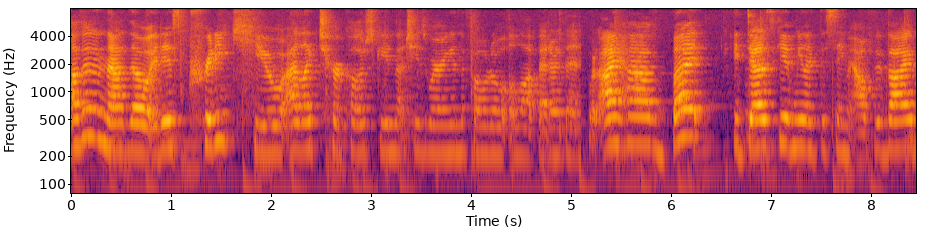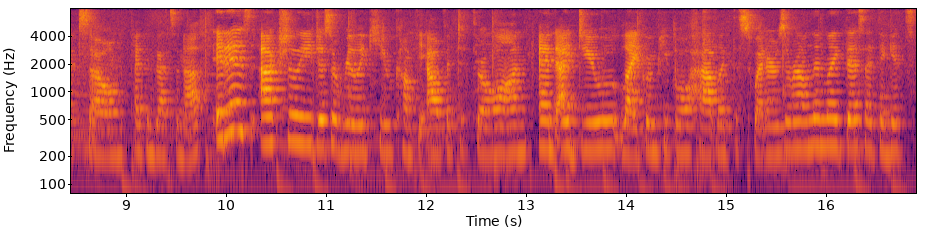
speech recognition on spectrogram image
Other than that though, it is pretty cute. I liked her color scheme that she's wearing in the photo a lot better than what I have, but it does give me like the same outfit vibe, so I think that's enough. It is actually just a really cute, comfy outfit to throw on, and I do like when people have like the sweaters around them like this. I think it's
